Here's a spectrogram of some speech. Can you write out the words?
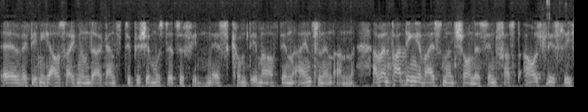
äh, wirklich nicht ausreichend, um da ganz typische Muster zu finden. Es kommt immer auf den Einzelnen an. Aber ein paar Dinge weiß man schon. Es sind fast ausschließlich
